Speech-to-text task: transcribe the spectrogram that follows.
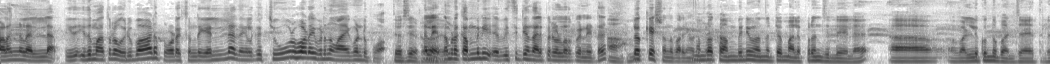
വളങ്ങളെല്ലാം ഇത് ഇത് മാത്രമല്ല ഒരുപാട് പ്രോഡക്റ്റ്സ് ഉണ്ട്. എല്ലാം നിങ്ങൾക്ക് ചൂടോടെ ഇവിടുന്ന് വാങ്ങിക്കൊണ്ട് പോകാം തീർച്ചയായിട്ടും. അല്ലേ? നമ്മുടെ കമ്പനി വിസിറ്റ് ചെയ്യാൻ താല്പര്യമുള്ളവർക്ക് വേണ്ടിയിട്ട് ലൊക്കേഷൻ എന്ന് പറഞ്ഞു നമ്മുടെ കമ്പനി വന്നിട്ട് മലപ്പുറം ജില്ലയിലെ വള്ളിക്കുന്ന് പഞ്ചായത്തിൽ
